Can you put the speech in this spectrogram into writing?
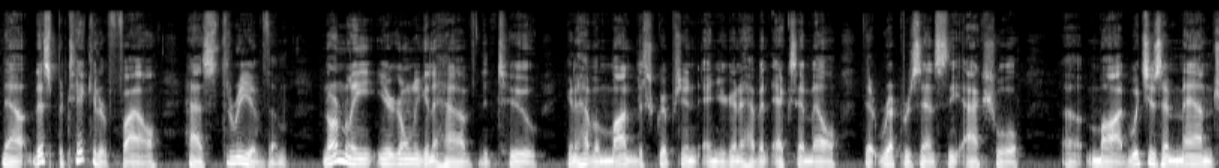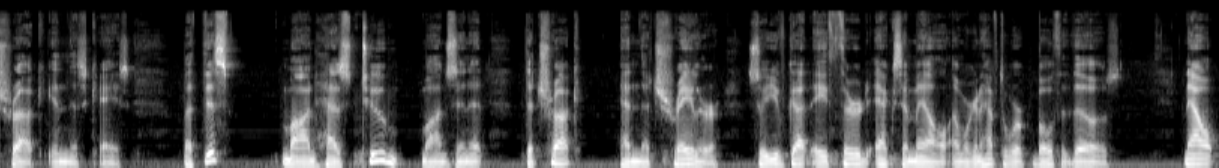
Now, this particular file has three of them. Normally, you're only going to have the two. You're going to have a mod description and you're going to have an XML that represents the actual uh, mod, which is a MAN truck in this case. But this mod has two mods in it, the truck and the trailer. So you've got a third XML, and we're going to have to work both of those. Now,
